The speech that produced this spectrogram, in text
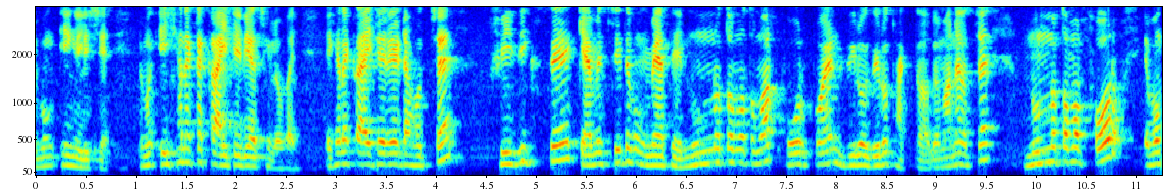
এবং ইংলিশে এবং এইখানে একটা ক্রাইটেরিয়া ছিল ভাই। এখানে ক্রাইটেরিয়াটা হচ্ছে ফিজিক্সে কেমিস্ট্রিতে এবং ম্যাথে ন্যূনতম তোমার ফোর পয়েন্ট জিরো জিরো থাকতে হবে। মানে হচ্ছে ন্যূনতম ফোর এবং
